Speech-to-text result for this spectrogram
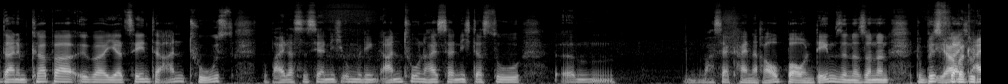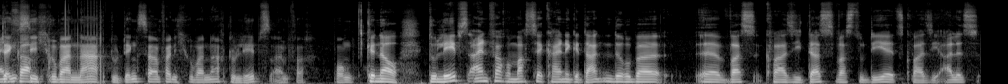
deinem Körper über Jahrzehnte antust. Wobei das ist ja nicht unbedingt antun, heißt ja nicht, dass du ähm, machst ja keinen Raubbau in dem Sinne, sondern du bist ja, vielleicht aber du einfach, denkst nicht drüber nach. Du denkst einfach nicht drüber nach. Du lebst einfach. Punkt. Genau, du lebst einfach und machst dir keine Gedanken darüber, äh, was quasi das, was du dir jetzt quasi alles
